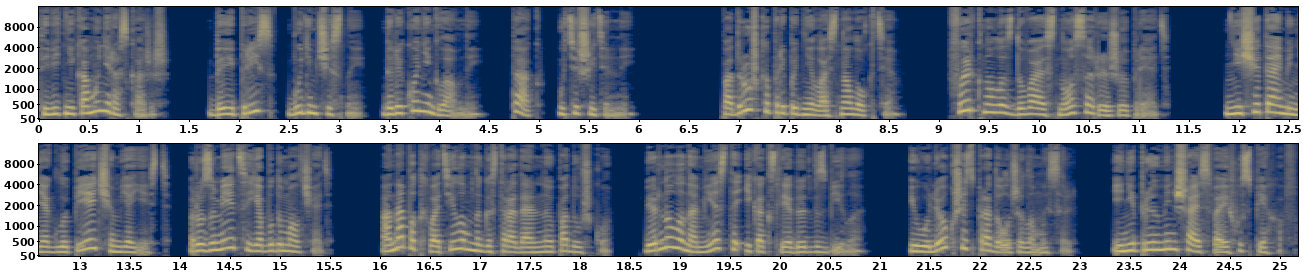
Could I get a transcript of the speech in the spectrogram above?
Ты ведь никому не расскажешь. Да и приз, будем честны, далеко не главный. Так, утешительный. Подружка приподнялась на локте. Фыркнула, сдувая с носа рыжую прядь. «Не считай меня глупее, чем я есть. Разумеется, я буду молчать». Она подхватила многострадальную подушку, вернула на место и как следует взбила. И, улегшись, продолжила мысль. «И не преуменьшай своих успехов.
